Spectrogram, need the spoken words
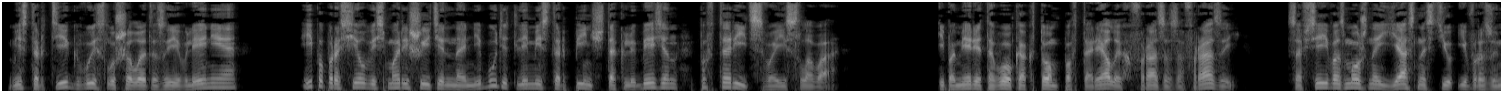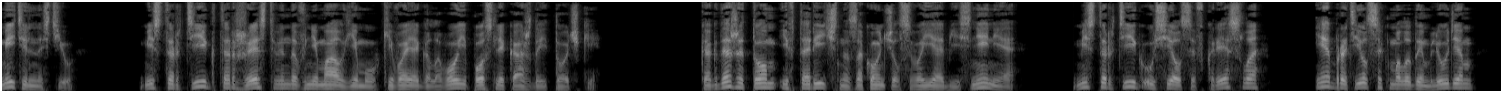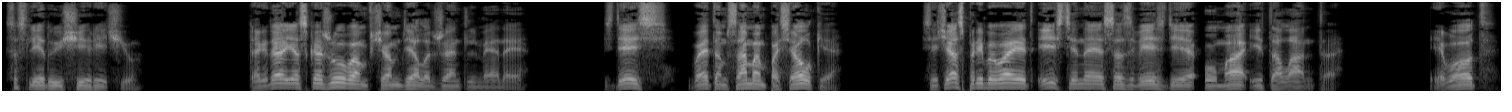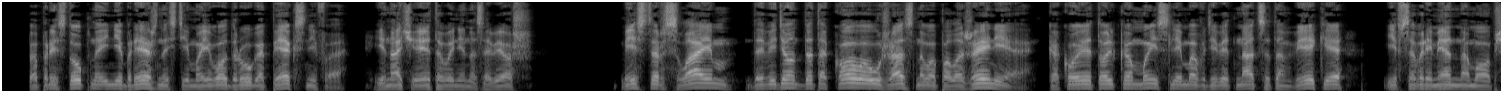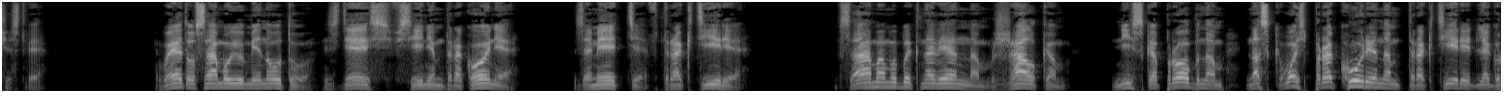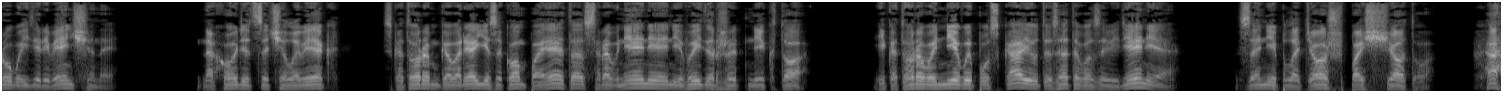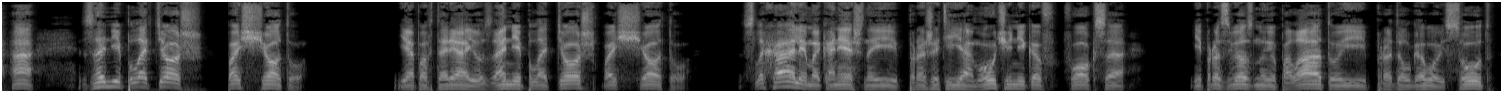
Мистер Тиг выслушал это заявление и попросил весьма решительно, не будет ли мистер Пинч так любезен повторить свои слова. И по мере того, как Том повторял их фраза за фразой, со всей возможной ясностью и вразумительностью, мистер Тиг торжественно внимал ему, кивая головой после каждой точки. Когда же Том и вторично закончил свои объяснения, мистер Тиг уселся в кресло и обратился к молодым людям со следующей речью. Тогда я скажу вам, в чем дело, джентльмены. Здесь, в этом самом поселке, сейчас пребывает истинное созвездие ума и таланта. И вот, по преступной небрежности моего друга Пекснифа, иначе этого не назовешь, мистер Слайм доведен до такого ужасного положения, какое только мыслимо в девятнадцатом веке и в современном обществе. В эту самую минуту, здесь, в синем драконе, заметьте, в трактире, в самом обыкновенном, жалком, низкопробном, насквозь прокуренном трактире для грубой деревенщины, находится человек, с которым, говоря языком поэта, сравнения не выдержит никто, и которого не выпускают из этого заведения за неплатеж по счету. Ха-ха! за неплатеж по счету. Я повторяю, за неплатеж по счету. Слыхали мы, конечно, и про жития мучеников Фокса, и про звездную палату, и про долговой суд.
